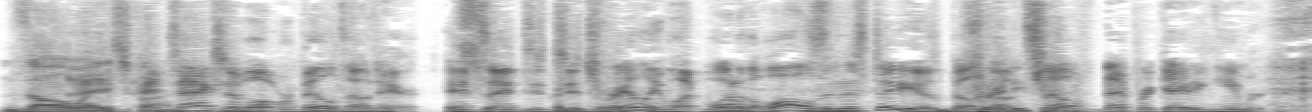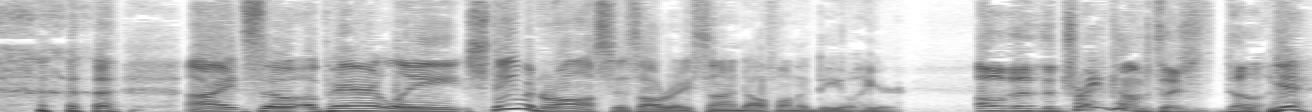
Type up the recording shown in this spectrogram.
is always It's, fun. it's actually what we're built on here. It's it's, it's, it's really what one of the walls in the studio is built Pretty on. Self-deprecating humor. All right, so apparently Stephen Ross has already signed off on a deal here. Oh, the, the trade competition's done. Yeah,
